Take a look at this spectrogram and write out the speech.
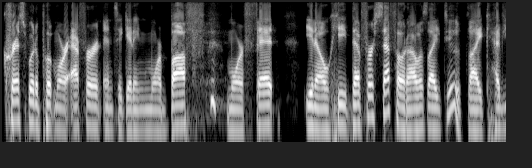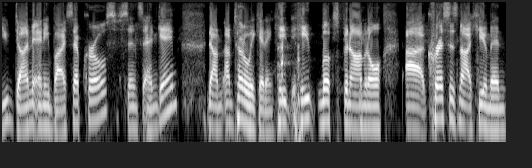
Chris would have put more effort into getting more buff, more fit. You know, he that first set photo, I was like, dude, like, have you done any bicep curls since Endgame? No, I'm, I'm totally kidding. He he looks phenomenal. Uh, Chris is not human.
